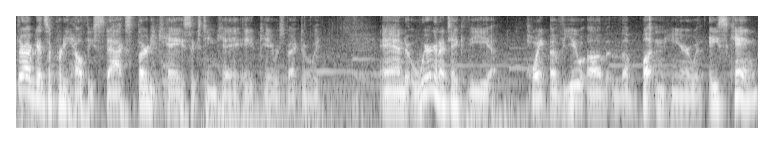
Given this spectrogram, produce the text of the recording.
They're up some pretty healthy stacks, 30k, 16k, 8k respectively. And we're going to take the point of view of the button here with ace king,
